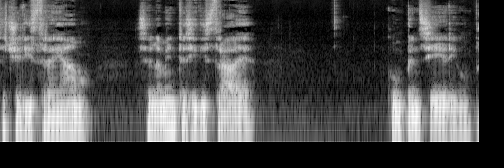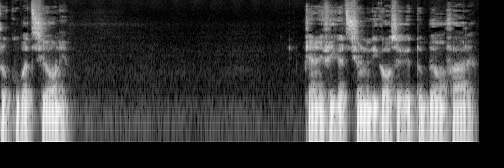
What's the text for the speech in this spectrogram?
Se ci distraiamo, se la mente si distrae con pensieri, con preoccupazioni, pianificazioni di cose che dobbiamo fare,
